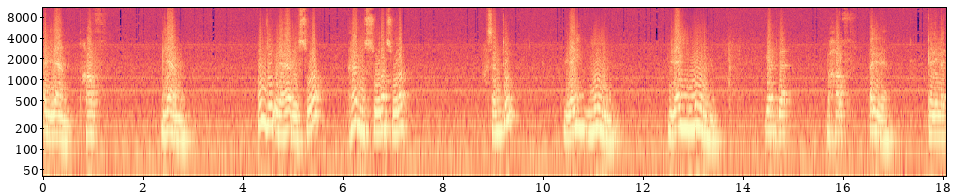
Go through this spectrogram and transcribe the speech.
اللام. حرف لام انظر إلى هذه الصورة. هذه الصورة صورة أحسنتم ليمون. ليمون. يبدأ بحرف اللام كلمة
